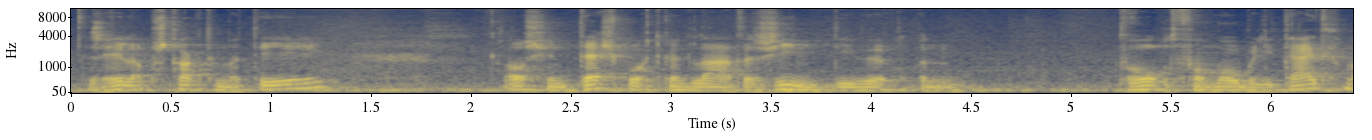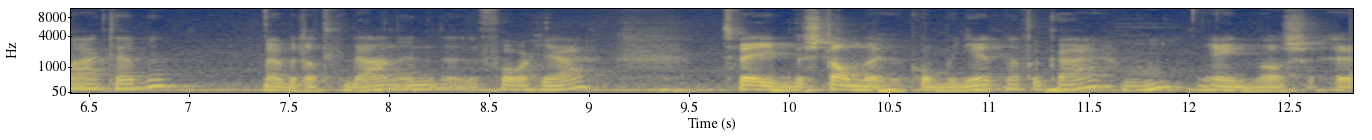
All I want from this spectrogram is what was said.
Het is hele abstracte materie. Als je een dashboard kunt laten zien die we op een, bijvoorbeeld voor mobiliteit gemaakt hebben. We hebben dat gedaan in, eh, vorig jaar. Twee bestanden gecombineerd met elkaar. Mhm. Eén was eh,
